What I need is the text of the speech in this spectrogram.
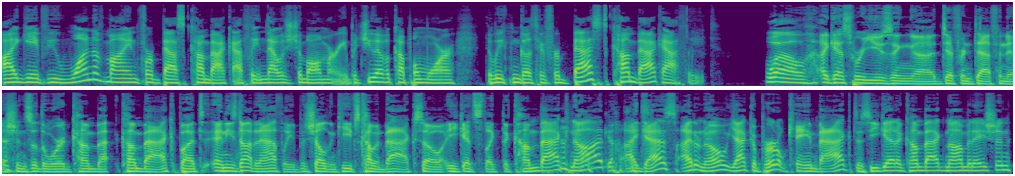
I gave you one of mine for best comeback athlete, and that was Jamal Murray. But you have a couple more that we can go through for best comeback athlete. Well, I guess we're using uh, different definitions of the word comeback. Comeback, but and he's not an athlete, but Sheldon keeps coming back, so he gets like the comeback nod. I guess I don't know. Jakob Poeltl came back. Does he get a comeback nomination?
